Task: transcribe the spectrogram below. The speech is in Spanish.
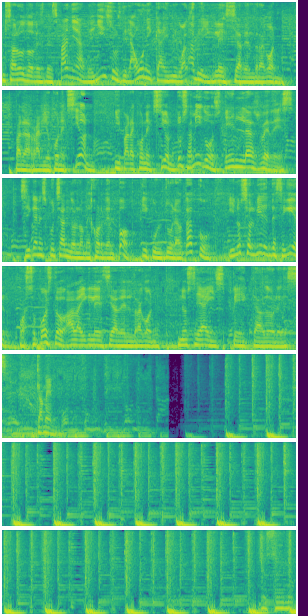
Un saludo desde España de Jesus de la única e inigualable Iglesia del Dragón. Para Radio Conexión y para Conexión tus amigos en las redes. Sigan escuchando lo mejor del pop y cultura otaku y no se olviden de seguir, por supuesto, a la Iglesia del Dragón. No seáis pecadores. Camen.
